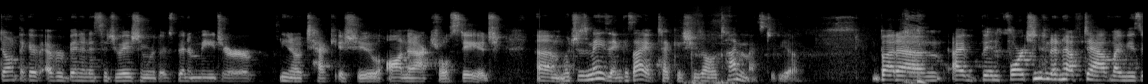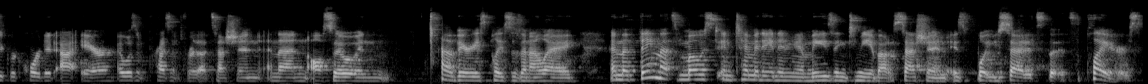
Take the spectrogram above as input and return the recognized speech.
don't think I've ever been in a situation where there's been a major, you know, tech issue on an actual stage, um, which is amazing because I have tech issues all the time in my studio. But um, I've been fortunate enough to have my music recorded at Air. I wasn't present for that session, and then also in uh, various places in LA. And the thing that's most intimidating and amazing to me about a session is what you said. It's the it's the players,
